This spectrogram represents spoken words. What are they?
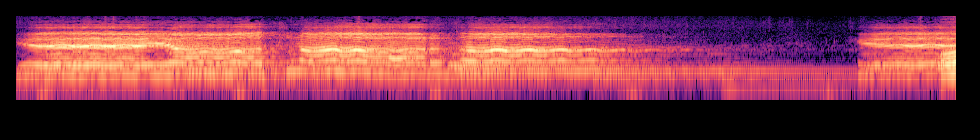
Yeyatlarda O,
